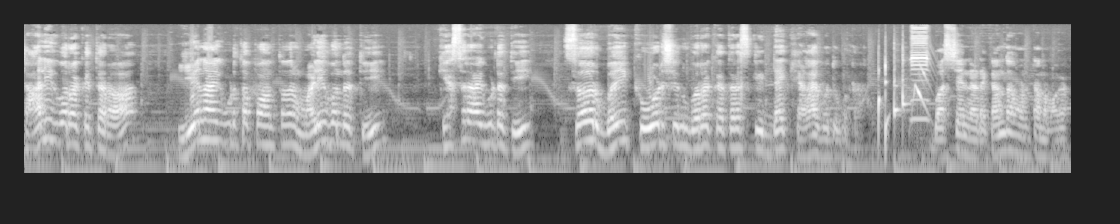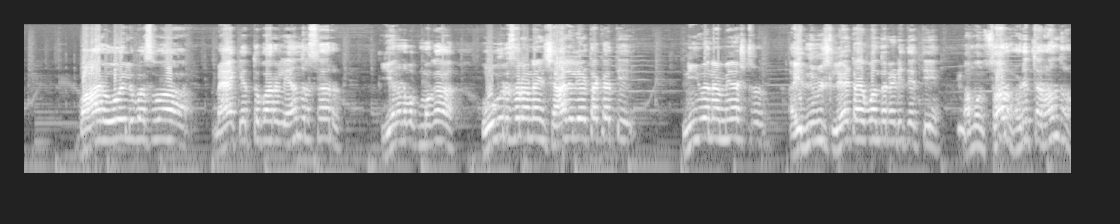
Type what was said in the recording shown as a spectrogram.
ಶಾಲಿಗೆ ಬರಕತ್ತಾರ ಏನಾಗ್ಬಿಡ್ತಪ್ಪ ಅಂತಂದ್ರೆ ಮಳೆ ಬಂದತಿ, ಕೆಸರ ಆಗ್ಬಿಟ್ಟತಿ. ಸರ್, ಬೈಕ್ ಓಡಿಸಿ ಬರಕತ್ತಾರ ಸ್ಕಿಡ್ ಕೆಳಗೆ ಕೆಳಗ್ ಬಿದ್ದು ಬಿಟ್ರ ಬಸ್ ಏನ್ ನಡ್ಕಂದ ಹೊಂಟ ಮಗ. ಬಾರ ಹೋಗ್ಲಿ ಬಸವ, ಮ್ಯಾಕ್ ಎತ್ತು ಬಾರಲಿ ಅಂದ್ರ ಸರ್ ಏನ್ ಅನ್ಬೇಕು ಮಗ? ಹೋಗ್ರಿ ಸರ ನಾನು ಶಾಲೆ ಲೇಟ್ ಆಕತಿ. ನೀವೇ ನಮ್ಮ ಮೇಷ್ಟ್ರು. ಐದ್ ನಿಮಿಷ ಲೇಟ್ ಆಗಿ ಬಂದ ನಡಿತೈತಿ. ನಮ್ಮನ್ ಸರ್ ಹೊಡಿತಾರ ಅಂದ್ರು.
